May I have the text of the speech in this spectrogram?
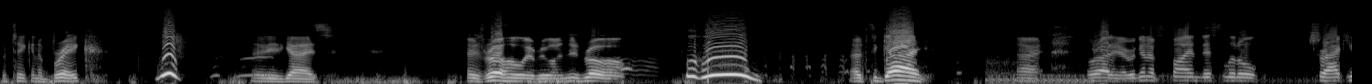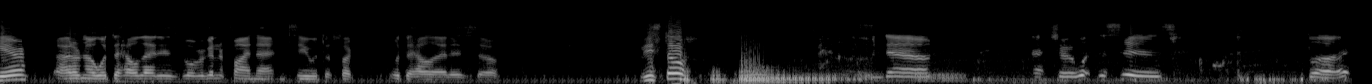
We're taking a break. Woo! Look at these guys. There's Rojo, everyone. There's Rojo. Woohoo! That's the guy. Alright, we're out of here. We're gonna find this little track here. I don't know what the hell that is, but we're gonna find that and see what the fuck what the hell that is, so. Listo? Moving down. Not sure what this is, but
